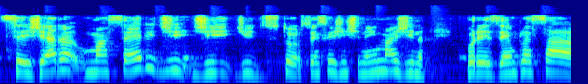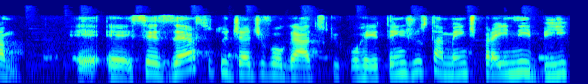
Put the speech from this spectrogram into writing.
se gera uma série de, de, de distorções que a gente nem imagina. Por exemplo, essa, esse exército de advogados que o Correio tem justamente para inibir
